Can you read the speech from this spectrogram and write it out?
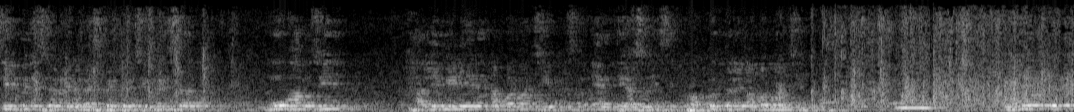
chief minister respected chief minister ମୁଁ ଭାବୁଛି ଖାଲି ମିଡ଼ିଆରେ ନମ୍ବର ୱାନ୍ ଚିଫ୍ ମିନିଷ୍ଟର ଏମିତି ଅଛନ୍ତି ସେ ପ୍ରକୃତରେ ନମ୍ବର ୱାନ୍ ଚିଫ୍ ଧନ୍ୟବାଦ ଦେବି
